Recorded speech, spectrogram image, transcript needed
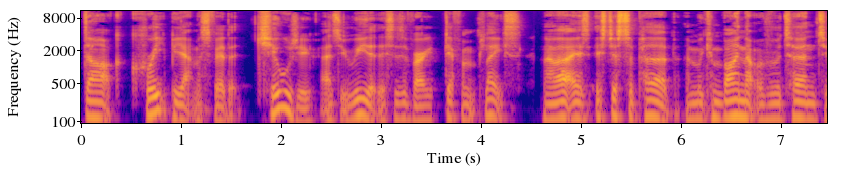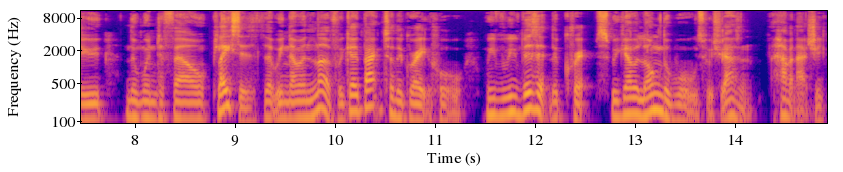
dark, creepy atmosphere that chills you as you read it. This is a very different place. Now that is it's just superb, and we combine that with a return to the Winterfell places that we know and love. We go back to the Great Hall, we revisit the crypts, we go along the walls, which we haven't haven't actually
